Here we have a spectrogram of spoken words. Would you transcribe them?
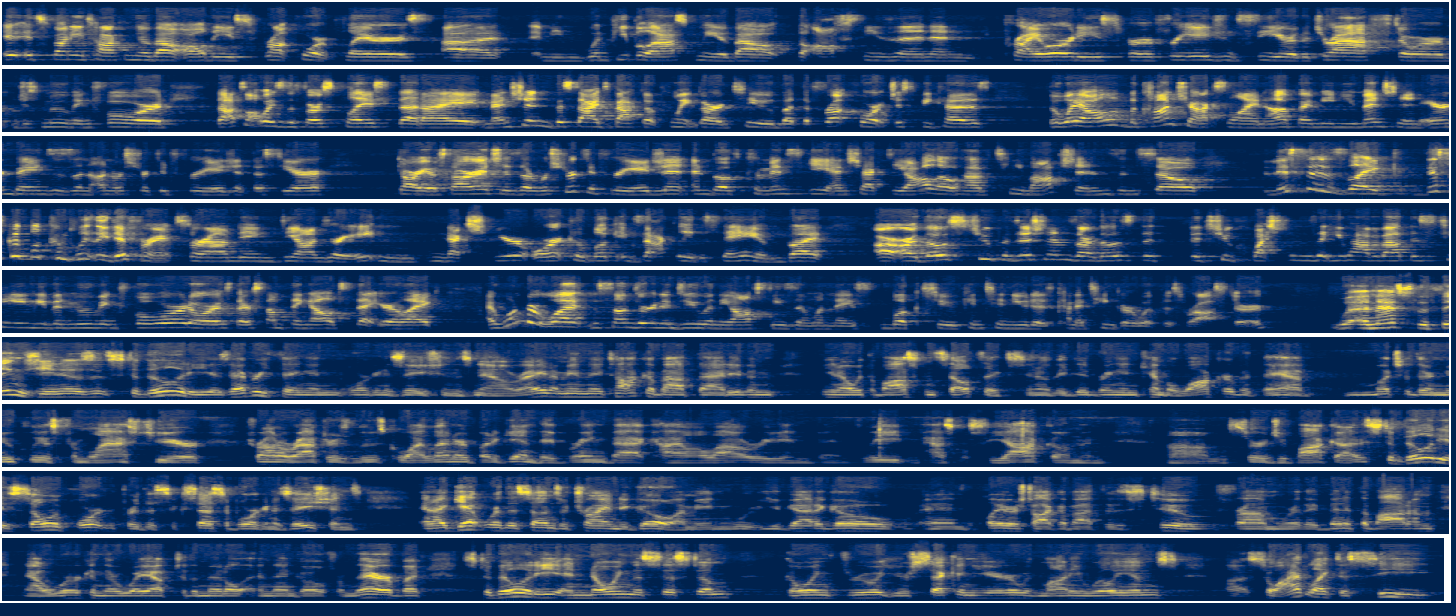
it's funny talking about all these front court players. Uh, I mean, when people ask me about the off season and priorities for free agency or the draft or just moving forward, that's always the first place that I mention, besides backup point guard too. But the front court, just because the way all of the contracts line up. I mean, you mentioned Aaron Baynes is an unrestricted free agent this year. Dario Saric is a restricted free agent, and both Kaminsky and Cheick Diallo have team options. And so this is like this could look completely different surrounding DeAndre Ayton next year, or it could look exactly the same. But are, are those two positions, are those the, the two questions that you have about this team even moving forward? Or is there something else that you're like, I wonder what the Suns are going to do in the offseason when they look to continue to kind of tinker with this roster? Well, and that's the thing, Gina, is that stability is everything in organizations now, right? I mean, they talk about that even you know, with the Boston Celtics, you know, they did bring in Kemba Walker, but they have much of their nucleus from last year. Toronto Raptors lose Kawhi Leonard, but again, they bring back Kyle Lowry and Van Vleet and Pascal Siakam and um, Serge Ibaka. Stability is so important for the success of organizations. And I get where the Suns are trying to go. I mean, you've got to go, and the players talk about this too, from where they've been at the bottom, now working their way up to the middle, and then go from there. But stability and knowing the system, going through it your second year with Monty Williams. Uh, so I'd like to see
